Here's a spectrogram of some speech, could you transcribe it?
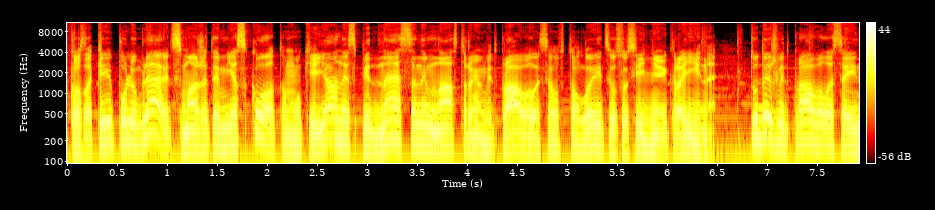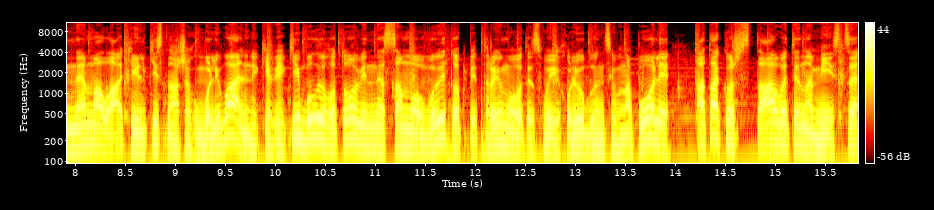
Козаки полюбляють смажити м'язко, тому кияни з піднесеним настроєм відправилися у столицю сусідньої країни. Туди ж відправилася і немала кількість наших вболівальників, які були готові несамовито підтримувати своїх улюбленців на полі, а також ставити на місце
